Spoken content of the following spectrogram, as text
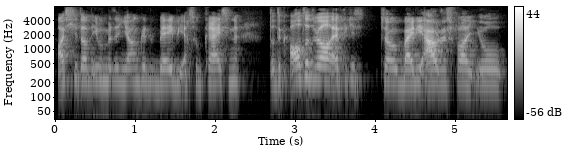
als je dan iemand met een jankende baby, echt zo'n krijzende, dat ik altijd wel eventjes zo bij die ouders van, joh,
